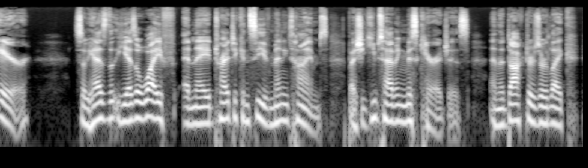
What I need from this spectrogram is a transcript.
heir so he has the, he has a wife, and they try to conceive many times, but she keeps having miscarriages. And the doctors are like,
